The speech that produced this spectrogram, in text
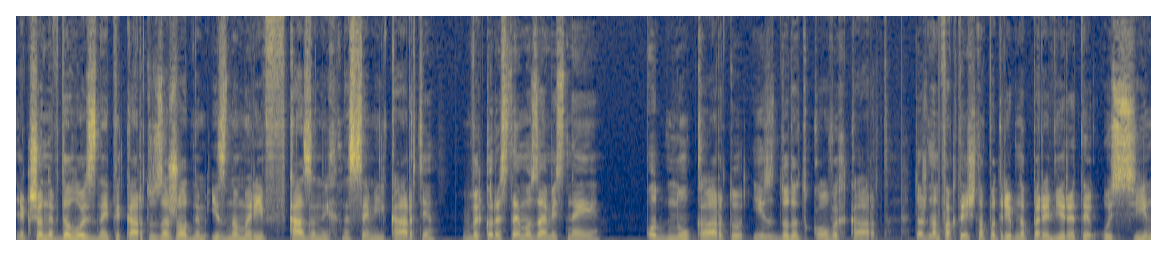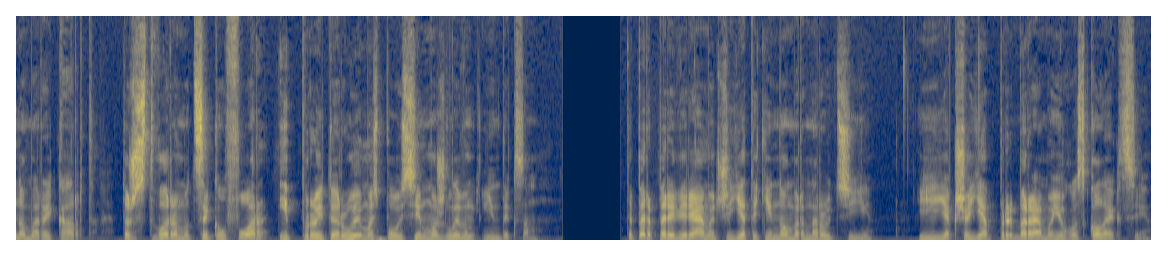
Якщо не вдалося знайти карту за жодним із номерів, вказаних на самій карті, використаємо замість неї одну карту із додаткових карт. Тож нам фактично потрібно перевірити усі номери карт. Тож створимо цикл for і проітеруємось по усім можливим індексам. Тепер перевіряємо, чи є такий номер на руці, і якщо є, приберемо його з колекції.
